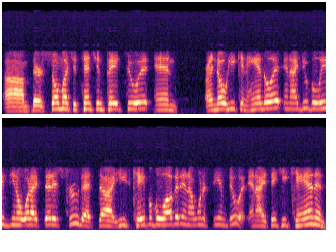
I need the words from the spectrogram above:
Um, there's so much attention paid to it, and I know he can handle it. And I do believe, you know, what I said is true that uh, he's capable of it, and I want to see him do it. And I think he can. And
